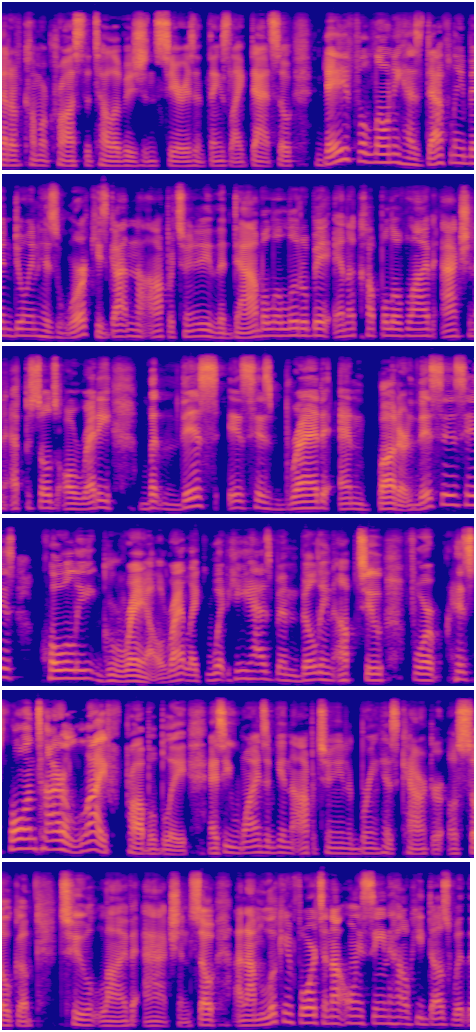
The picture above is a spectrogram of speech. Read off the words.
that have come across the television series and things like that. So Dave Filoni has definitely been doing his work. He's gotten the opportunity to dabble a little bit in a couple of live action episodes already, but this is his bread and butter. This is his holy grail, right? Like what he has been building up to for his whole entire life, probably, as he winds up getting the opportunity to bring his character Ahsoka to live action. So, and I'm looking forward to not only seeing how he does with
